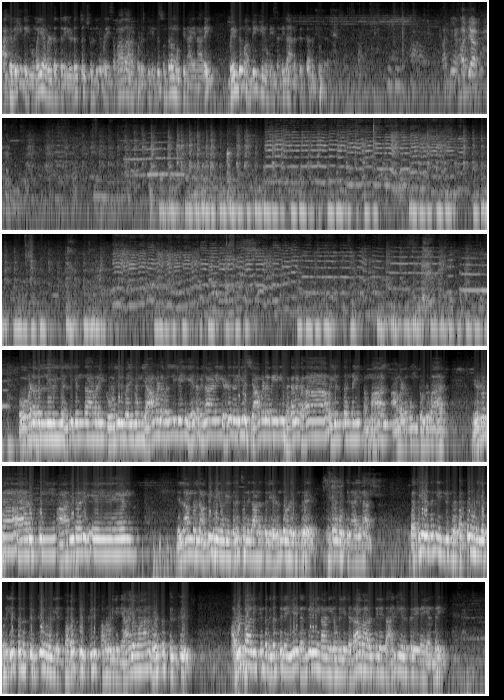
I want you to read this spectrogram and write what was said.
ஆகவே இதை உமையவளிடத்தில் எடுத்துச் சொல்லி அவளை சமாதானப்படுத்தி என்று சுந்தரமூர்த்தி நாயனாரை மீண்டும் அம்பிகையினுடைய சன்னிதானத்திற்கு அனுப்புகிறார். ஓமளவல்லியை அல்லியந்தாமரை கோயில் வைகும் யாமளவல்லியை ஏதமிலானை எழுதறிய சியாமளமேனி சகல கலாமையில் தன்னை தம்மால் ஆமளவும் தொழுவார். எழுபாருக்கும் ஆதிபரே. எல்லாம் வல்ல அம்பிகையுடைய திருச்சன்னிதானத்தில் எழுந்தருளுகின்ற சுந்தரமூர்த்தி நாயனார் பகீரதன் என்கின்ற பக்தனுடைய பிரயத்தனத்திற்கு அவருடைய தவத்திற்கு அவருடைய நியாயமான நோக்கத்திற்கு அருள் பாலிக்கின்ற விதத்திலேயே கங்கையை நான் என்னுடைய ஜடாபாரத்திலே தாங்கி இருக்கிறேனே அன்றி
